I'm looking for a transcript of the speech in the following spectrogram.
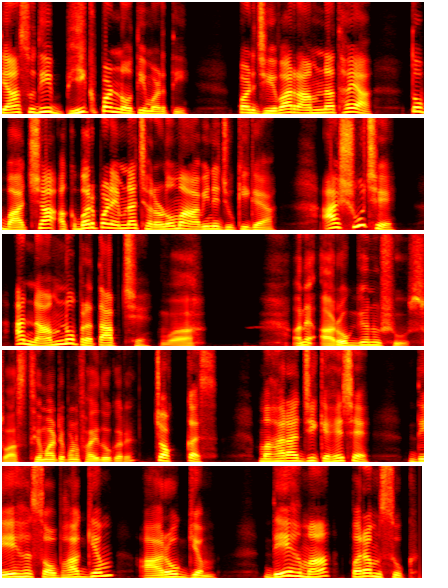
ત્યાં સુધી ભીખ પણ નહોતી મળતી. પણ જેવા રામના થયા તો બાદશાહ અકબર પણ એમના ચરણોમાં આવીને ઝૂકી ગયા. આ શું છે? આ નામનો પ્રતાપ છે. વાહ. અને આરોગ્યનું શું? સ્વાસ્થ્ય માટે પણ ફાયદો કરે? ચોક્કસ. મહારાજજી કહે છે, દેહ સૌભાગ્યમ, આરોગ્યમ. દેહમાં પરમ સુખ.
